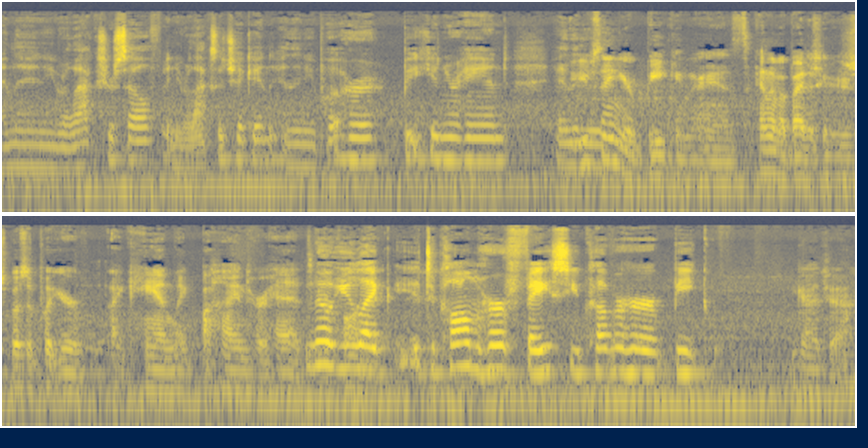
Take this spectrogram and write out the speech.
And then you relax yourself, and you relax the chicken, and then you put her beak in your hand, and You then keep you, saying your beak in your hands. It's kind of a bad description. You're supposed to put your like hand like behind her head. no, you're you like to calm her face. You cover her beak. Gotcha.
